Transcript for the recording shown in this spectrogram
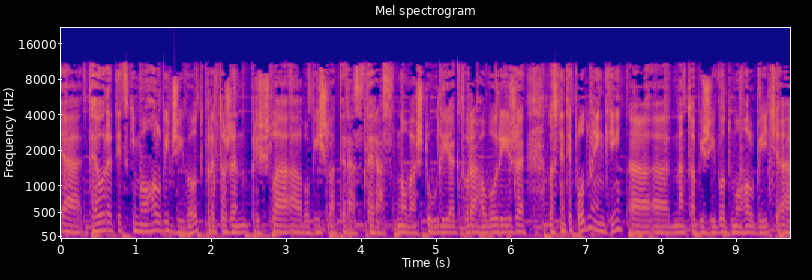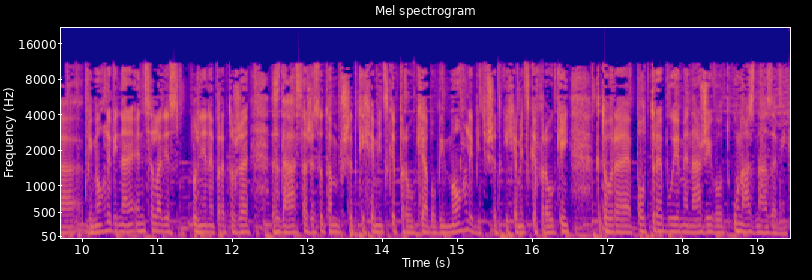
uh, teoreticky mohol byť život, pretože prišla alebo vyšla teraz, teraz nová štúdia, ktorá hovorí, že vlastne tie podmienky uh, uh, na to, aby život mohol byť, uh, by mohli byť na Encelade splnené, pretože zdá sa, že sú tam všetky chemické prvky, alebo by mohli byť všetky chemické prvky, ktoré potrebujeme na život u nás na Zemi.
